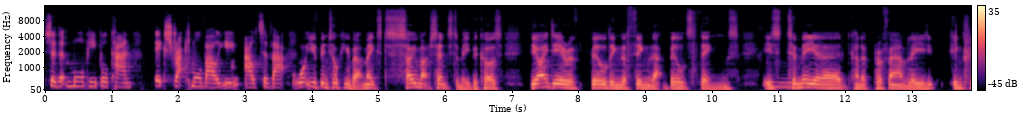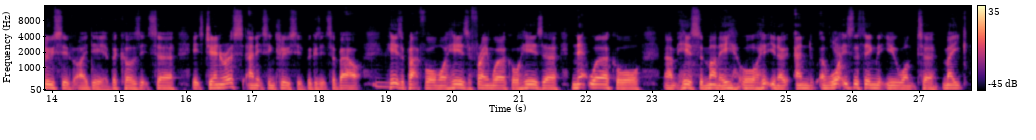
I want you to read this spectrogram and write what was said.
so that more people can extract more value out of that? what you've been talking about makes so much sense to me because the idea of building the thing that builds things is to me a kind of profoundly inclusive idea because it's uh, it's generous and it's inclusive because it's about here's a platform or here's a framework or here's a network or um, here's some money or you know and and what Yeah. is the thing that you want to make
